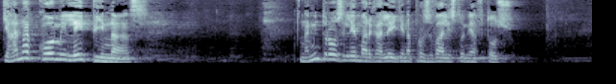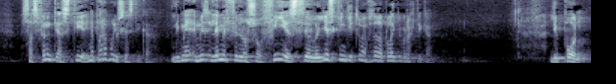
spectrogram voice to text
Και αν ακόμη λέει πείνας να μην τρως λέει μαργαλέ για να προσβάλλεις τον εαυτό σου σας φαίνεται αστεία είναι πάρα πολύ ουσιαστικά. Εμείς λέμε φιλοσοφίες, θεολογίες και κοιτούμε αυτά τα απλά και πρακτικά. Λοιπόν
